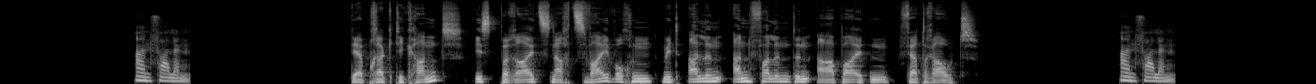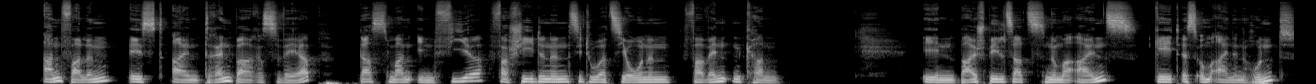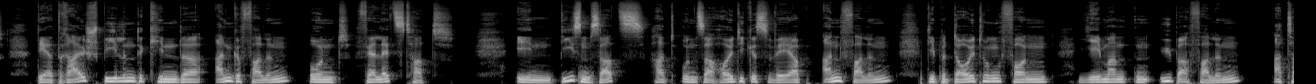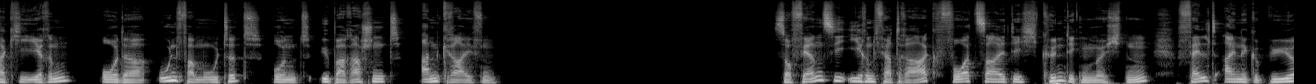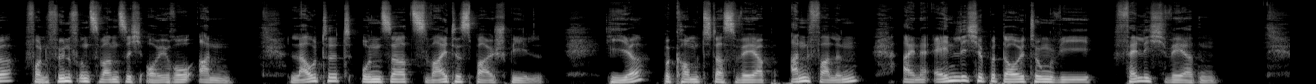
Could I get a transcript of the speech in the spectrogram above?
anfallen, Der Praktikant ist bereits nach zwei Wochen mit allen anfallenden Arbeiten vertraut. anfallen, Anfallen ist ein trennbares Verb, das man in vier verschiedenen Situationen verwenden kann. In Beispielsatz Nummer eins geht es um einen Hund, der drei spielende Kinder angefallen und verletzt hat. In diesem Satz hat unser heutiges Verb anfallen die Bedeutung von jemanden überfallen, attackieren oder unvermutet und überraschend angreifen. Sofern Sie Ihren Vertrag vorzeitig kündigen möchten, fällt eine Gebühr von 25 Euro an. Lautet unser zweites Beispiel. Hier bekommt das Verb anfallen eine ähnliche Bedeutung wie fällig werden.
